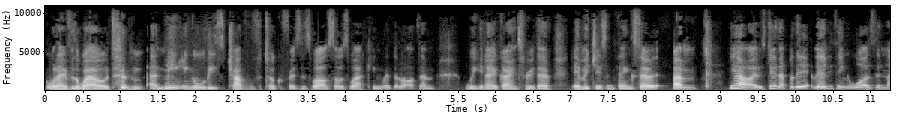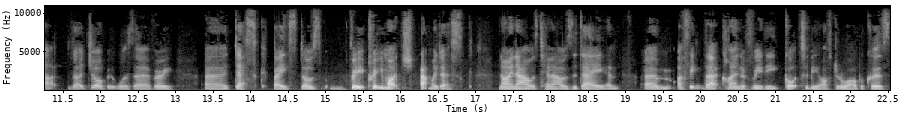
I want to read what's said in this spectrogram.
all over the world and, and meeting all these travel photographers as well. So I was working with a lot of them, we, you know, going through the images and things. So um, yeah, I was doing that. But the, the only thing it was in that that job, it was a very uh, desk based. I was pretty, pretty much at my desk nine hours, ten hours a day, and um, I think that kind of really got to me after a while because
